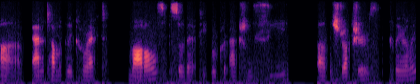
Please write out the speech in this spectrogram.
uh, anatomically correct models so that people could actually see uh, the structures clearly.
